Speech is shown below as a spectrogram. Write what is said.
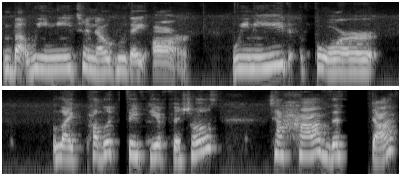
but we need to know who they are. We need for like public safety officials to have this stuff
